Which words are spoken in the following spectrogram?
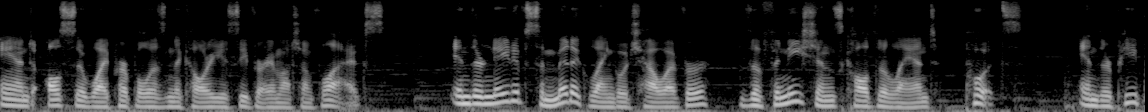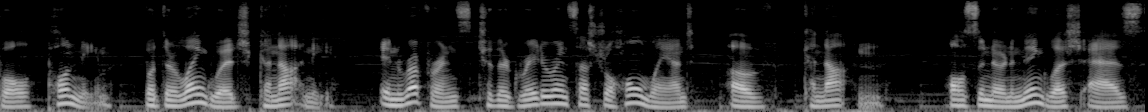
and also why purple isn't a color you see very much on flags. In their native Semitic language, however, the Phoenicians called their land Put, and their people Ponim, but their language Kanatni, in reference to their greater ancestral homeland of Canaan, also known in English as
